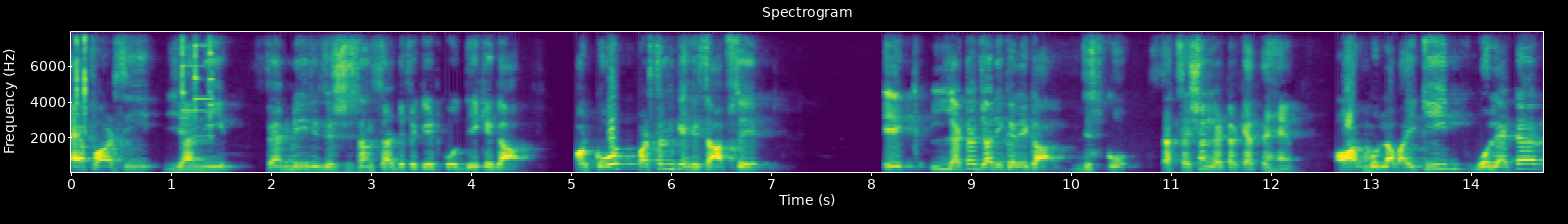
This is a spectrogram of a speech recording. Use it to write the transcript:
एफआरसी यानी फैमिली रजिस्ट्रेशन सर्टिफिकेट को देखेगा और कोर्ट पर्सन के हिसाब से एक लेटर जारी करेगा, जिसको सक्सेशन लेटर कहते हैं। और वो लवाकिन वो लेटर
